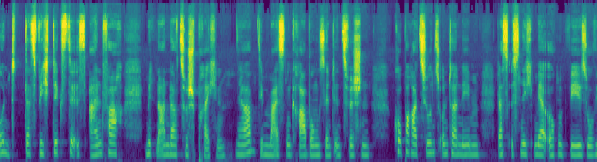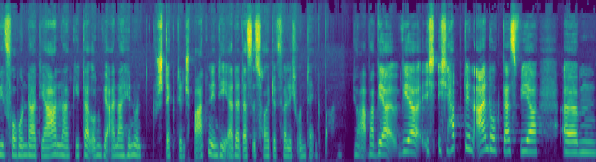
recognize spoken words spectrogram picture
Und das Wichtigste ist einfach, miteinander zu sprechen. Ja, die meisten Grabungen sind inzwischen Kooperationsunternehmen. Das ist nicht mehr irgendwie so wie vor 100 Jahren. Da geht da irgendwie einer hin und steckt den Spaten in die Erde. Das ist heute völlig undenkbar. Ja, aber wir, wir, ich, ich habe den Eindruck, dass wir ähm,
